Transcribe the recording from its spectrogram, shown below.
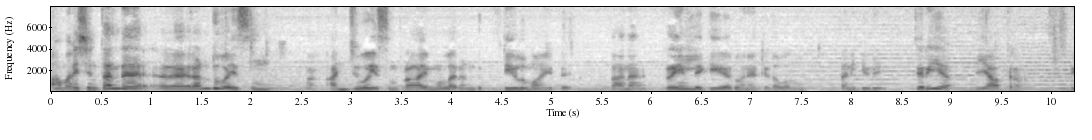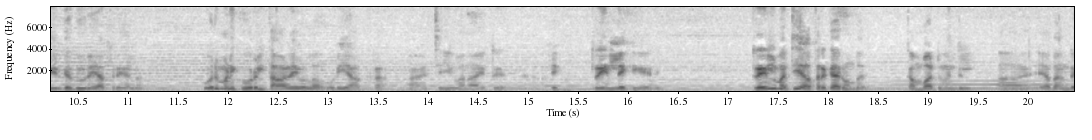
ആ മനുഷ്യൻ തന്റെ രണ്ടു വയസ്സും അഞ്ചു വയസ്സും പ്രായമുള്ള രണ്ട് കുട്ടികളുമായിട്ട് താൻ ട്രെയിനിലേക്ക് കയറുവാനായിട്ട് ഇടവന്നു. തനിക്കൊരു ചെറിയ യാത്ര ദീർഘദൂര യാത്രയല്ല ഒരു മണിക്കൂറിൽ താഴെയുള്ള ഒരു യാത്ര ചെയ്യുവാനായിട്ട് അദ്ദേഹം ട്രെയിനിലേക്ക് കയറി. ട്രെയിനിൽ മറ്റ് യാത്രക്കാരുണ്ട്. കമ്പാർട്ട്മെന്റിൽ ഏതാണ്ട്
